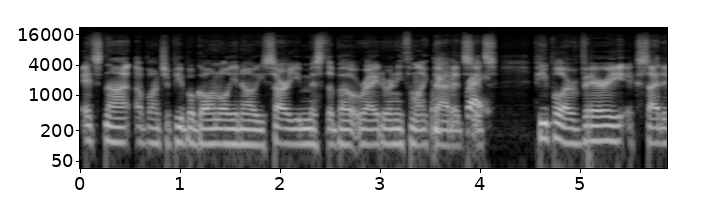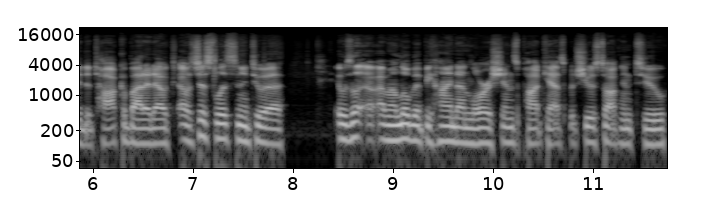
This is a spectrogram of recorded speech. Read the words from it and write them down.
it's not a bunch of people going well you know sorry you missed the boat right or anything like that it's right. it's people are very excited to talk about it I, I was just listening to a it was I'm a little bit behind on Laura Shin's podcast, but she was talking to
